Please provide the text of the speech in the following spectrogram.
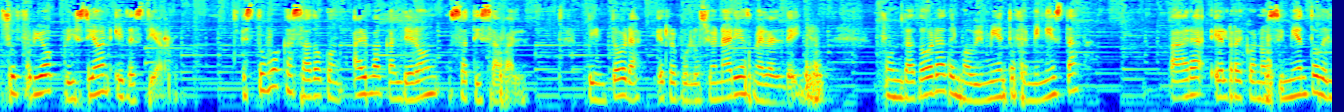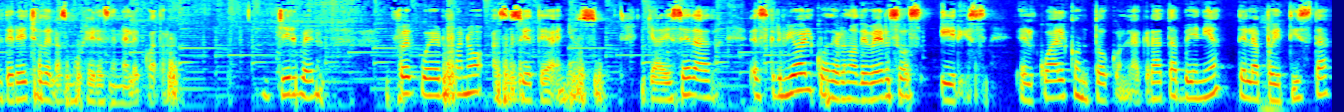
sufrió prisión y destierro. Estuvo casado con Alba Calderón Satizabal pintora y revolucionaria esmeraldeña, fundadora del movimiento feminista para el reconocimiento del derecho de las mujeres en el Ecuador. Gilbert fue huérfano a sus siete años y a esa edad escribió el cuaderno de versos Iris, el cual contó con la grata venia de la poetista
